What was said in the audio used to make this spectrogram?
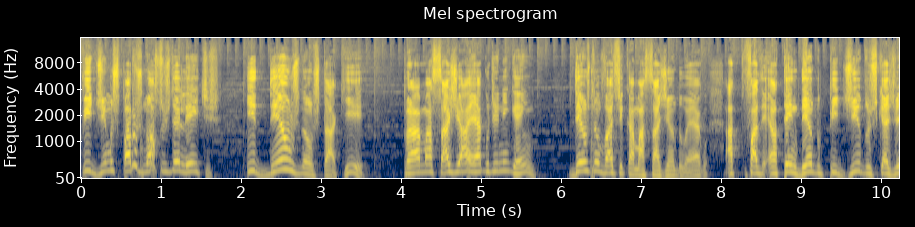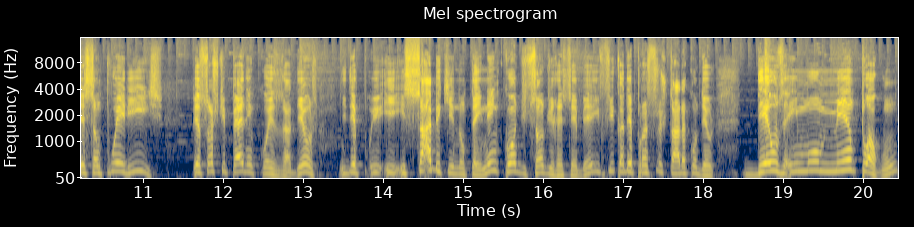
pedimos para os nossos deleites. E Deus não está aqui para massagear ego de ninguém. Deus não vai ficar massageando o ego, atendendo pedidos que às vezes são pueris. Pessoas que pedem coisas a Deus e, e, e, sabe que não tem nem condição de receber e fica depois frustrada com Deus. Deus, em momento algum,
